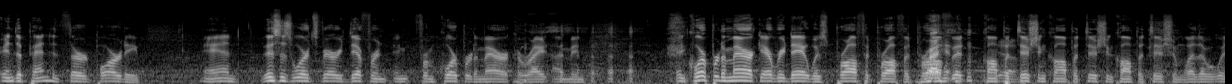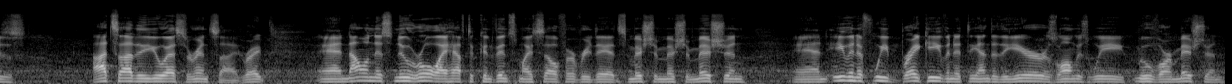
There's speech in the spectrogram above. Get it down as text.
independent third party, and this is where it's very different in, from corporate America, right? I mean, in corporate America, every day it was profit, profit, Right. profit, competition, competition, competition, whether it was outside of the U.S. or inside, right? And now in this new role, I have to convince myself every day it's mission, mission, mission. And even if we break even at the end of the year, as long as we move our mission,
